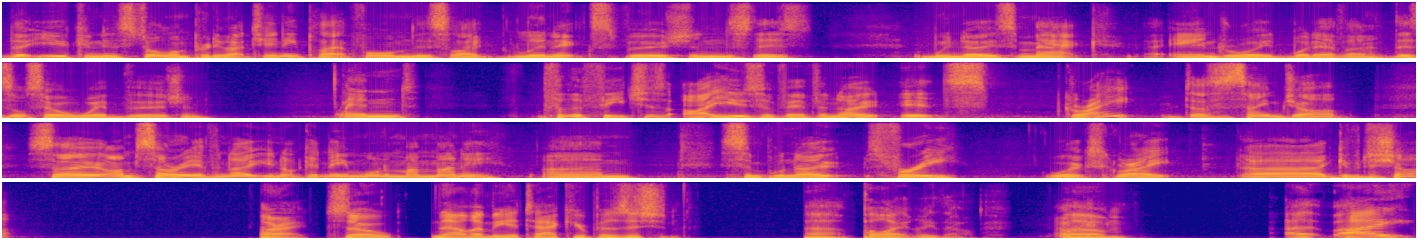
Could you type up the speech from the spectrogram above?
that you can install on pretty much any platform. There's like Linux versions, there's Windows, Mac, Android, whatever. There's also a web version. And for the features I use of Evernote, it's great. It does the same job. So I'm sorry, Evernote, you're not getting any more of my money. Um, Simple Note, it's free, works great. Uh, give it a shot. All right. So now let me attack your position, uh, politely though. Um, I, I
